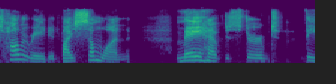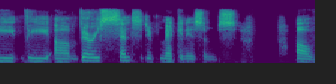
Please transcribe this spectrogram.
tolerated by someone may have disturbed the the um, very sensitive mechanisms of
